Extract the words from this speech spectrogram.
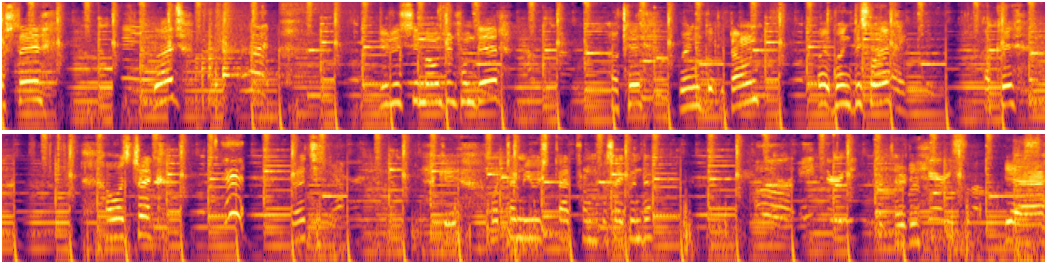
Namaste. Good. Did you see mountain from there? Okay. Going go down. Wait, going this way. Okay. How was trek? Good. Good. Okay. What time you start from Gosaikunda? Oh, uh, 8.30. 30. Very slow. Yeah.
